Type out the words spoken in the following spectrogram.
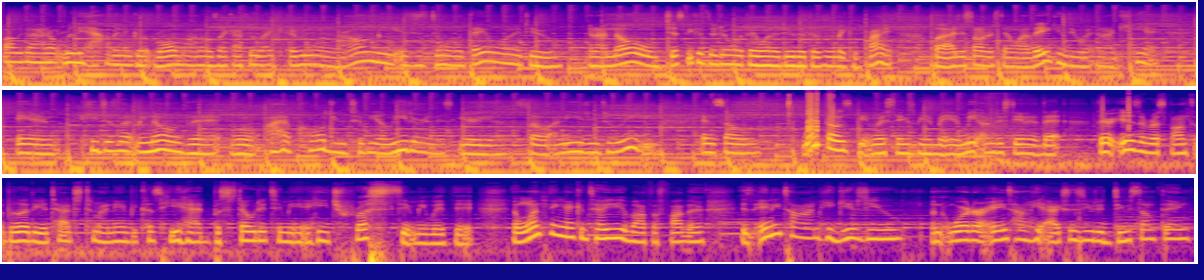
Father God, I don't really have any good role models. Like, I feel like everyone around me is just doing what they want to do. And I know just because they're doing what they want to do, that doesn't make it right. But I just don't understand why they can do it and I can't. And he just let me know that, well, I have called you to be a leader in this area, so I need you to lead. And so, with those mistakes being made, and me understanding that there is a responsibility attached to my name because he had bestowed it to me and he trusted me with it. And one thing I can tell you about the Father is anytime he gives you an order, or anytime he asks you to do something,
